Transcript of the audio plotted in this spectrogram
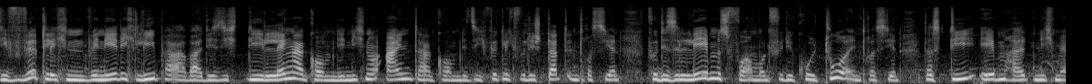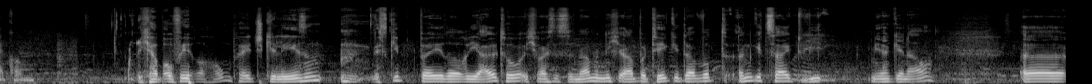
die wirklichen Venedig-Liebhaber, die sich, die länger kommen, die nicht nur einen Tag kommen, die sich wirklich für die Stadt interessieren, für diese Lebensform und für die Kultur interessieren, dass die eben halt nicht mehr kommen. Ich habe auf ihrer Homepage gelesen, es gibt bei der Rialto, ich weiß jetzt den Namen nicht, Apotheke, da wird angezeigt, wie, ja genau, äh,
